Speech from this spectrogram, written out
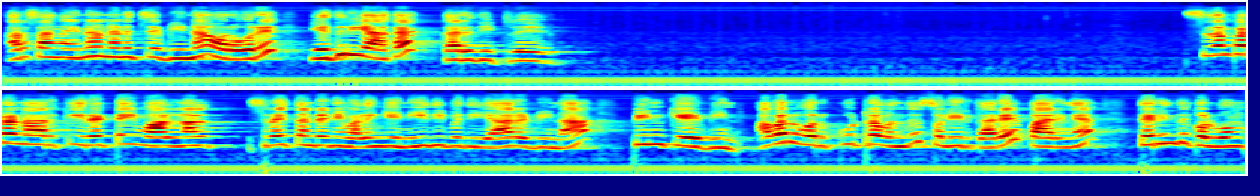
அரசாங்கம் என்ன நினச்சி அப்படின்னா அவரை ஒரு எதிரியாக கருதிற்று. சிதம்பரனாருக்கு இரட்டை வாழ்நாள் சிறை தண்டனை வழங்கிய நீதிபதி யார் அப்படின்னா பின் கேவின் அவர் ஒரு கூற்றை வந்து சொல்லியிருக்காரு. பாருங்க. தெரிந்து கொள்வோம்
